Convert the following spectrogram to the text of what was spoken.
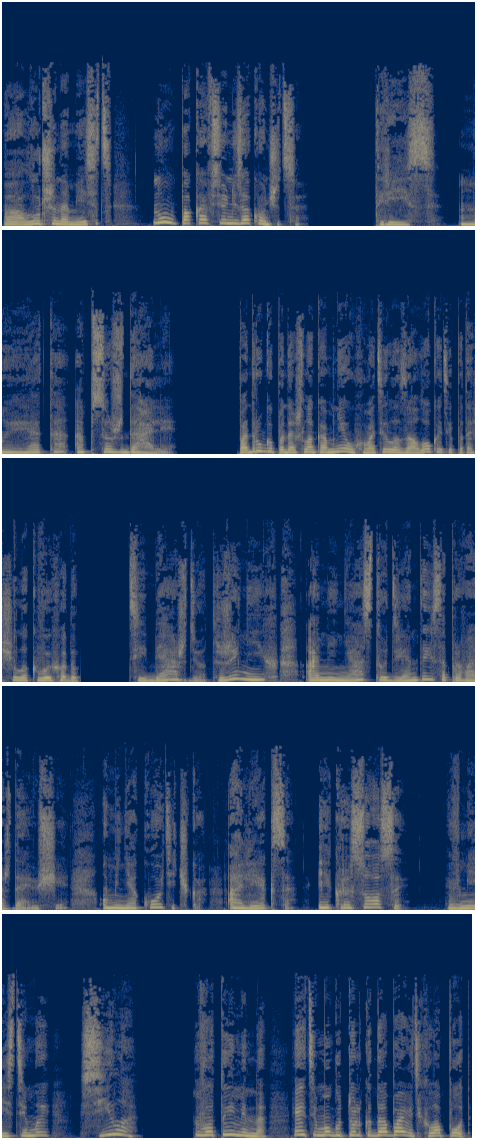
А лучше на месяц? Ну, пока все не закончится». «Трис, «Мы это обсуждали». Подруга подошла ко мне, ухватила за локоть и потащила к выходу. «Тебя ждет жених, а меня студенты и сопровождающие. У меня котечка, Алекса и крысосы. Вместе мы — сила». «Вот именно, эти могут только добавить хлопот.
